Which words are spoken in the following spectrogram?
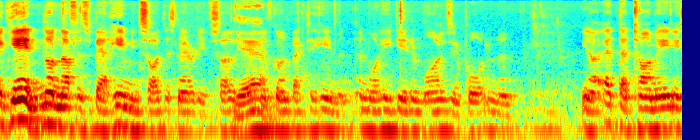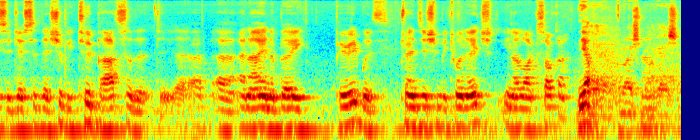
again, not enough is about him inside this narrative. So Yeah. they've gone back to him and, and what he did and why it was important. And you know, at that time, he, he suggested there should be two parts to the uh, uh, an A and a B period with transition between each. You know, like soccer. Yep. Yeah, promotion relegation.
